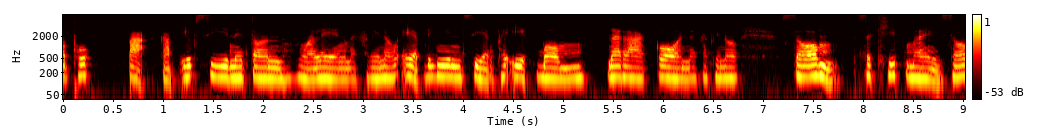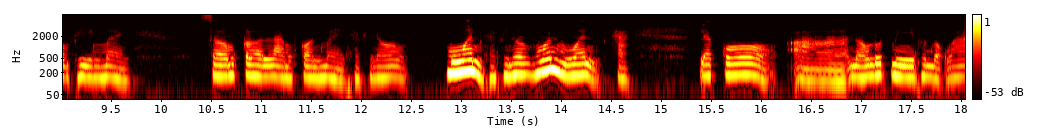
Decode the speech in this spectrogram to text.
าพบปะกับ FC ในตอนหัวแรงนะคะ พี่น้องแอบได้ยินเสียงพระเอกบอมนารากรนะคะ พี่น้องซ้อมสคริปต์ใหม่ ซ้อมเพลงใหม่ ซ้อมกลอนลำกลอนใหม่ค่ะพี่น้องม้วนค่ะพี่น้องม้วนม้วนค่ะ แล้วก็น้องรถเมย์เพิ่นบอกว่า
